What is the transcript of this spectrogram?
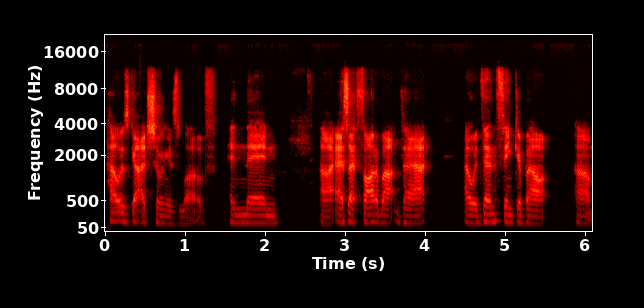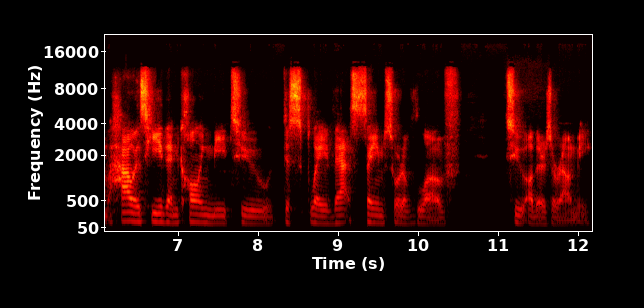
how is God showing His love. And then, uh, as I thought about that, I would then think about um, how is He then calling me to display that same sort of love to others around me.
